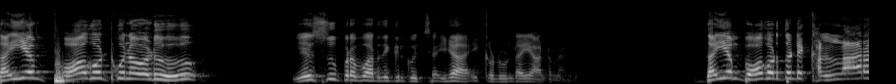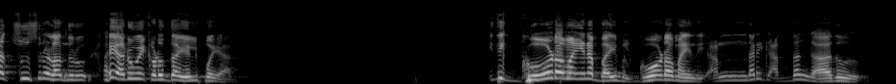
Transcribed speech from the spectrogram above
దయ్యం పోగొట్టుకున్నవాడు యేసు ప్రభు వారి దగ్గరికి వచ్చి అయ్యా ఇక్కడ ఉండయ్యా అంటున్నాడు. దయ్యం పోగొడుతుంటే కళ్ళారా చూసిన వాళ్ళందరూ అయ్యా నువ్వు ఇక్కడ వద్దా వెళ్ళిపోయా. ఇది గోడమైన బైబిల్ గోడమైంది అందరికి అర్థం కాదు.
